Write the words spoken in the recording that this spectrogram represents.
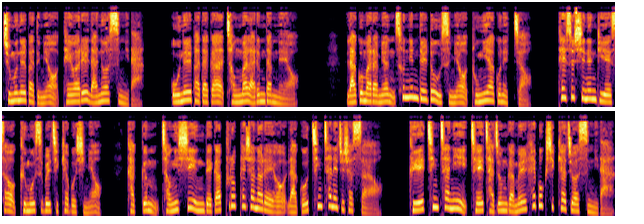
주문을 받으며 대화를 나누었습니다. 오늘 바다가 정말 아름답네요. 라고 말하면 손님들도 웃으며 동의하곤 했죠. 태수 씨는 뒤에서 그 모습을 지켜보시며 가끔 정희 씨 응대가 프로페셔널해요 라고 칭찬해 주셨어요. 그의 칭찬이 제 자존감을 회복시켜 주었습니다.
